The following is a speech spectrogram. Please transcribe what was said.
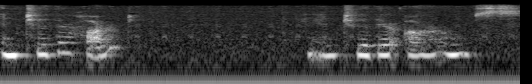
into their heart and into their arms.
